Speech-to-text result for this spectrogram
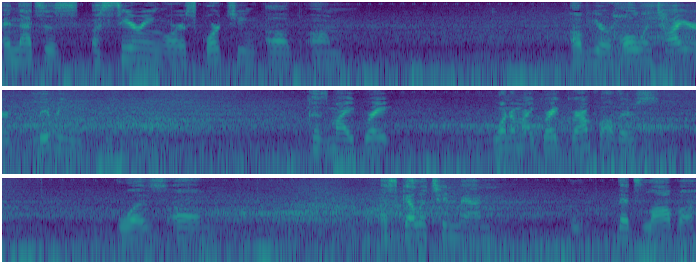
and that's a searing or a scorching of. Um, of your whole entire living because my great one of my great grandfathers was um, a skeleton man that's lava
